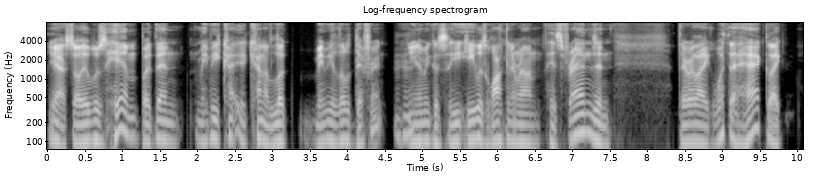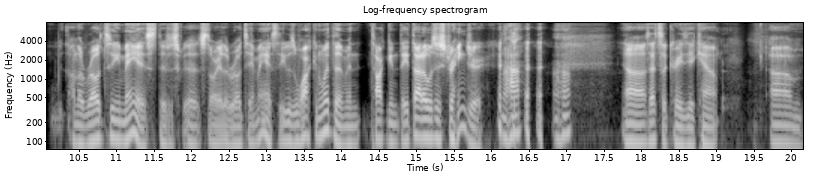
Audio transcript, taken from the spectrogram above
yeah. So it was him, but then maybe it kind of looked maybe a little different, Mhm. you know, because he he was walking around his friends, and they were like, "What the heck?" Like on the road to Emmaus, there's a story of the road to Emmaus. He was walking with them and talking. They thought it was a stranger. Uh huh. Uh huh. Uh, that's a crazy account. Um,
